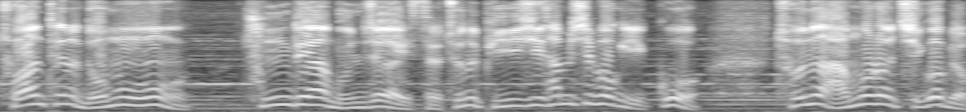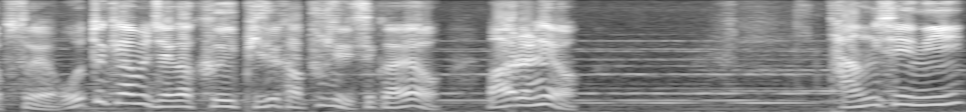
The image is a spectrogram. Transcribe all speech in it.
저한테는 너무 중대한 문제가 있어요. 저는 빚이 30억이 있고 저는 아무런 직업이 없어요. 어떻게 하면 제가 그 빚을 갚을 수 있을까요? 말을 해요. 당신이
